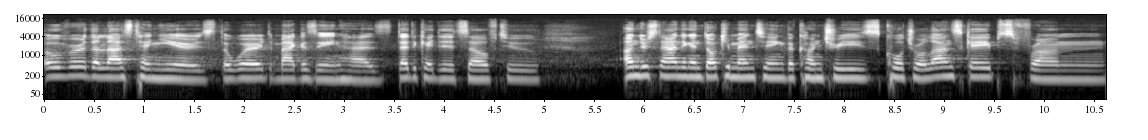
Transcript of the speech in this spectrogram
over the last 10 years, the Word magazine has dedicated itself to understanding and documenting the country's cultural landscapes from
